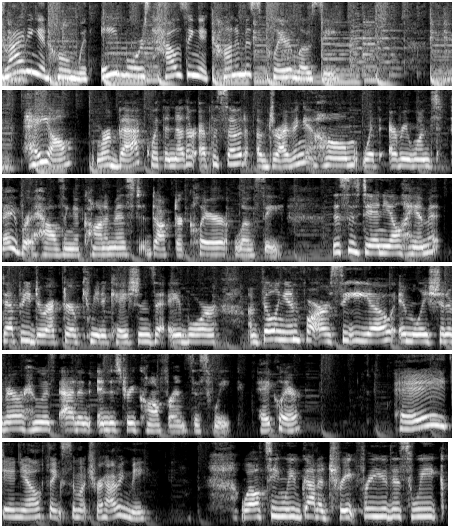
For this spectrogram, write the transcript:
Driving It Home with ABOR's housing economist Clare Losey. Hey, y'all. We're back with another episode of Driving It Home with everyone's favorite housing economist, Dr. Clare Losey. This is Danielle Hammett, Deputy Director of Communications at ABOR. I'm filling in for our CEO, Emily Chenevert, who is at an industry conference this week. Hey, Clare. Hey, Danielle. Thanks so much for having me. Well, team, we've got a treat for you this week.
